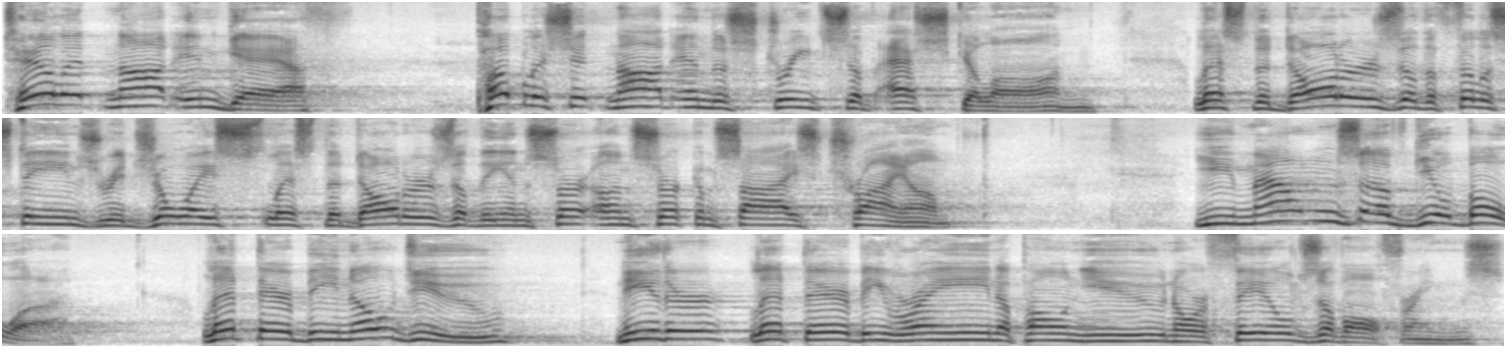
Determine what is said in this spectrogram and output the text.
Tell it not in Gath Publish it not in the streets of Ashkelon, lest the daughters of the Philistines rejoice, lest the daughters of the uncircumcised triumph. Ye mountains of Gilboa, let there be no dew, neither let there be rain upon you, nor fields of offerings.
